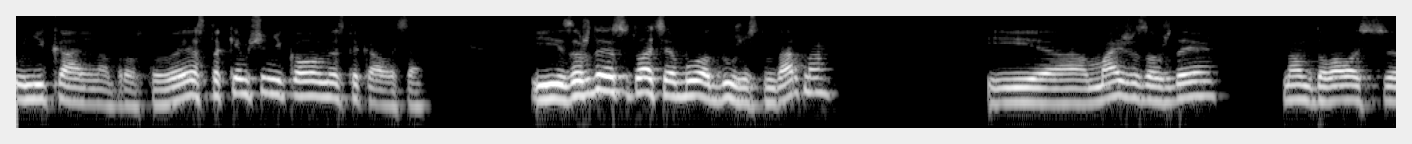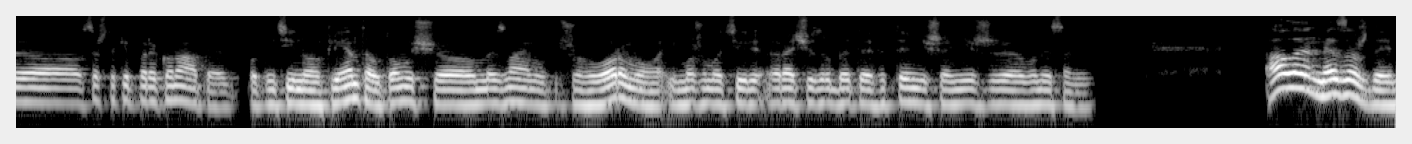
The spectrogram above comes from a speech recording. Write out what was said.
унікальна. Просто ви з таким ще ніколи не стикалися. І завжди ситуація була дуже стандартна, і е, майже завжди нам вдавалося е, все ж таки переконати потенційного клієнта в тому, що ми знаємо про що говоримо, і можемо ці речі зробити ефективніше ніж вони самі. Але не завжди,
